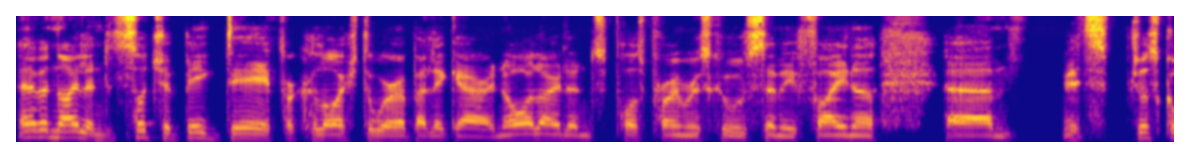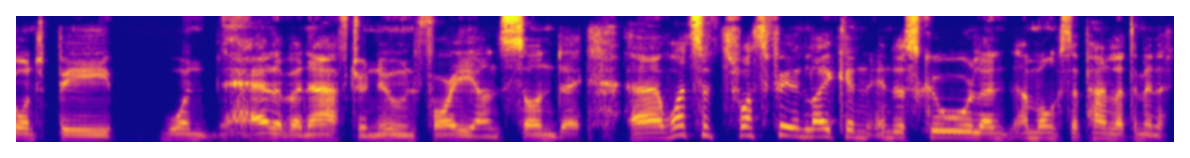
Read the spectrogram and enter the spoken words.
Evan Niland, it's such a big day for Coláiste Mhuire Ballygar, an All Ireland post primary school semi final. Um, it's just going to be one hell of an afternoon for you on Sunday. Uh, what's it? What's it feeling like in, in the school and amongst the panel at the minute?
